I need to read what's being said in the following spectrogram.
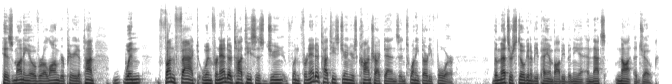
his money over a longer period of time. When fun fact, when Fernando Tatis's junior, when Fernando Tatis Jr.'s contract ends in 2034, the Mets are still going to be paying Bobby Bonilla, and that's not a joke.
